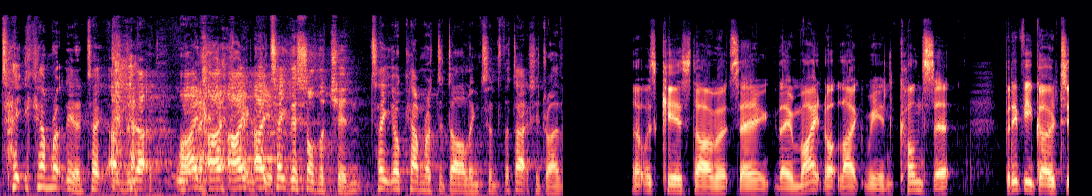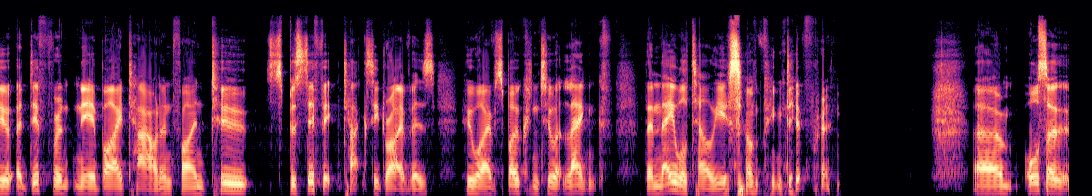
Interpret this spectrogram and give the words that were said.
take your camera, you know, take, uh, that, I, I, I, I take this on the chin, take your camera to Darlington to the taxi driver. That was Keir Starmer saying, they might not like me in Consett, but if you go to a different nearby town and find two specific taxi drivers who I've spoken to at length, then they will tell you something different. Um, also,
